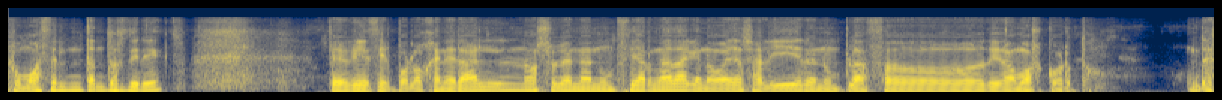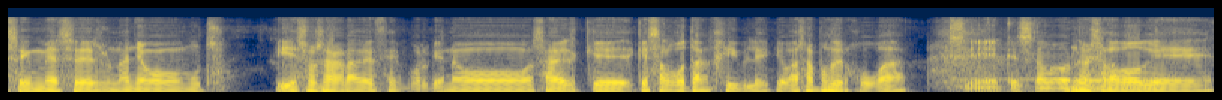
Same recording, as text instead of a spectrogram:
como hacen tantos directs. Pero quiero decir, por lo general no suelen anunciar nada que no vaya a salir en un plazo, digamos, corto. De seis meses, un año como mucho. Y eso se agradece, porque no sabes que, es algo tangible, que vas a poder jugar. Sí, que es algo... No es algo que...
